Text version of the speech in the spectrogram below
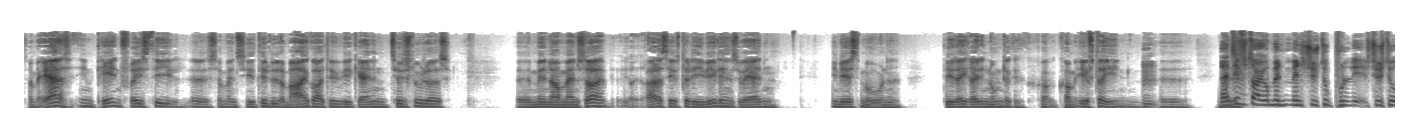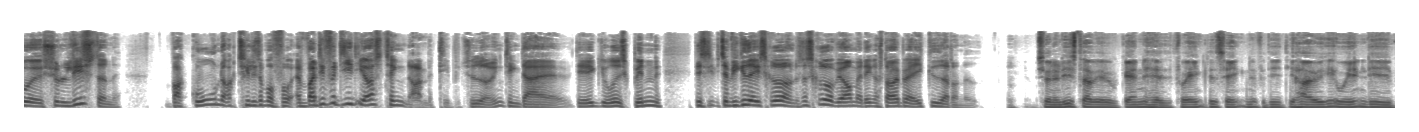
som er en pæn fristil, øh, som man siger, det lyder meget godt, det vil vi gerne tilslutte os. Øh, men når man så retter sig efter det i virkelighedens verden i næste måned, det er der ikke rigtig nogen, der kan ko- komme efter en. Mm. Øh, nej, det forstår jeg men, men synes du, synes du øh, journalisterne var gode nok til ligesom at få... Var det fordi, de også tænkte, nej, men det betyder jo ingenting, der er, det er ikke juridisk bindende, det, så vi gider ikke skrive om det, så skriver vi om, at Inger Støjberg ikke gider derned journalister vil jo gerne have forenklet tingene, fordi de har jo ikke uendelige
